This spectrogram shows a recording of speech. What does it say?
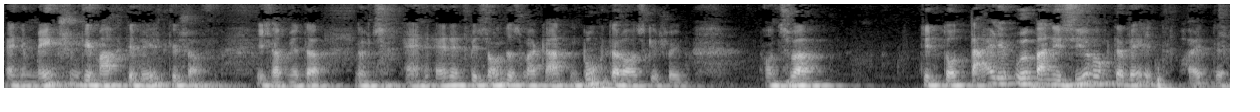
eine menschengemachte Welt geschaffen. Ich habe mir da einen, besonders markanten Punkt daraus geschrieben. Und zwar die totale Urbanisierung der Welt heute.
